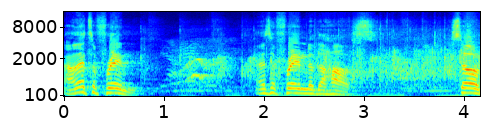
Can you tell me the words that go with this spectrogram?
Now that's a friend. That's a friend of the house. So,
